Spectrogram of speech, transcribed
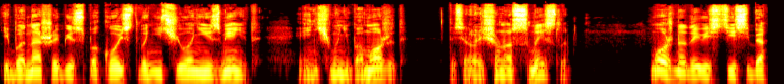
ибо наше беспокойство ничего не изменит и ничему не поможет, то есть оно лишено смысла. Можно довести себя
